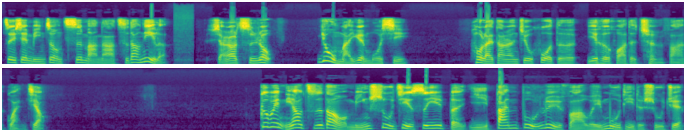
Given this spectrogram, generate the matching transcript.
这些民众吃马拿吃到腻了，想要吃肉，又埋怨摩西。后来当然就获得耶和华的惩罚管教。各位，你要知道，《民数记》是一本以颁布律法为目的的书卷。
